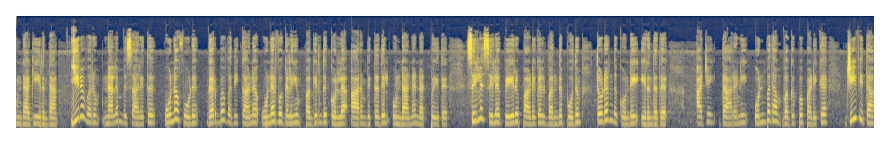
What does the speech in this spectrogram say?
உண்டாகி இருந்தான் இருவரும் நலம் விசாரித்து உணவோடு கர்ப்பவதிக்கான உணர்வுகளையும் பகிர்ந்து கொள்ள ஆரம்பித்ததில் உண்டான நட்பு இது. சில சில வேறுபாடுகள் வந்த போதும் தொடர்ந்து கொண்டே இருந்தது. அஜய் தாரணி ஒன்பதாம் வகுப்பு படிக்க ஜீவிதா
